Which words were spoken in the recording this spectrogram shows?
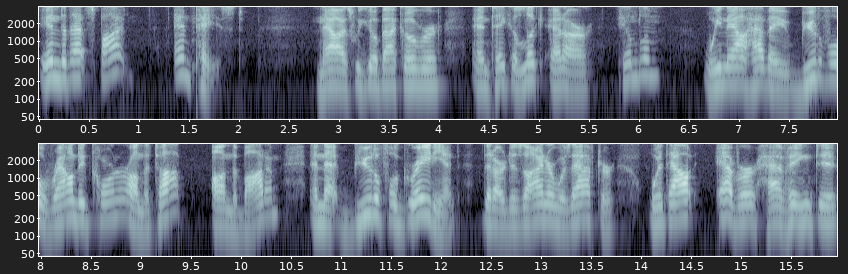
into that spot and paste. Now, as we go back over and take a look at our emblem, we now have a beautiful rounded corner on the top on the bottom and that beautiful gradient that our designer was after without ever having to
